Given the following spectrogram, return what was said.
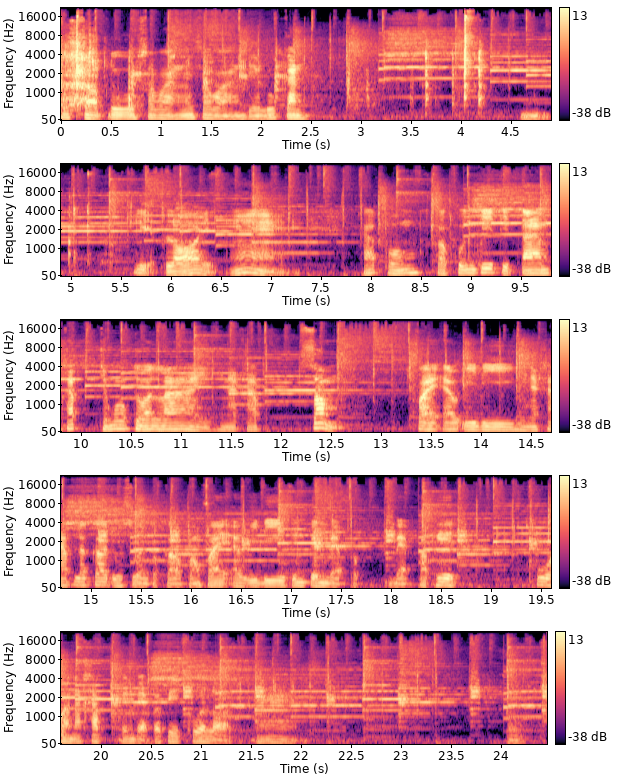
ทดสอบดูสว่างไม่สว่าง เดี๋ยวรู้กัน เรียบร้อยอา ครับผมขอบคุณที่ติดตามครับชมโงกตัวออนไลน์นะครับ ซ่อมไฟ LED นะครับ แล้วก็ดูส่วนประกอบของไฟ LED ซึ่งเป็นแบบแบบประเภทขั้วนะครับ เป็นแบบประเภทขั้วหลอดอ่าโอเค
